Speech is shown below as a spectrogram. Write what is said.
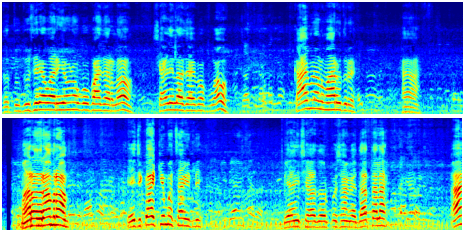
तर तू दुसऱ्या वारी येऊ नको बाजारला हो. शाळेला जाय बापू आहो काय म्हणाल मारुद्र हा. महाराज राम राम. याची काय किंमत सांगितली? ब्याऐंशी हजार रुपये सांगाय दाताला? हा?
